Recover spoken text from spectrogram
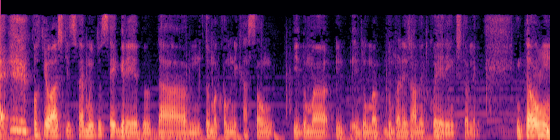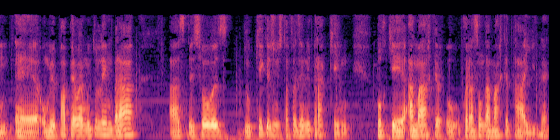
Porque eu acho que isso é muito segredo da, de uma comunicação e, de, uma, e, e de, uma, de um planejamento coerente também. Então, é, o meu papel é muito lembrar as pessoas do que, que a gente está fazendo e para quem. Porque a marca, o coração da marca está aí, né?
